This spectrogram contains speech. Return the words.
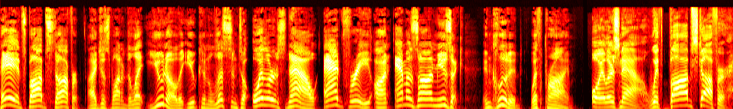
Hey, it's Bob Stauffer. I just wanted to let you know that you can listen to Oilers Now ad free on Amazon Music, included with Prime. Oilers Now with Bob Stauffer.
